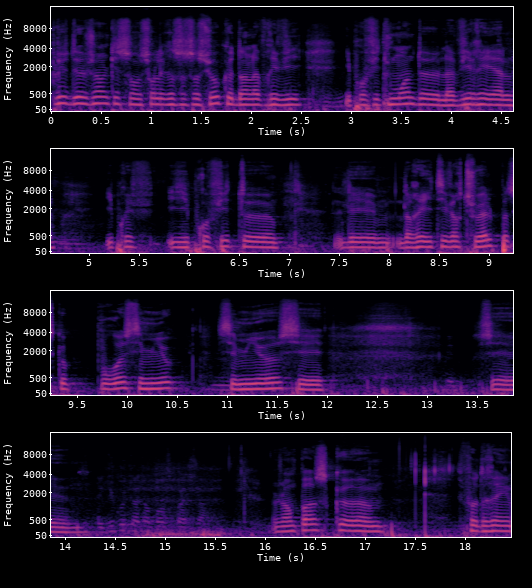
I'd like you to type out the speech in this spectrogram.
plus de gens qui sont sur les réseaux sociaux que dans la vraie vie. Ils profitent moins de la vie réelle. Ils profitent euh, les, de la réalité virtuelle parce que pour eux, c'est mieux. C'est mieux, c'est... Et du coup, toi, t'en penses quoi de ça? J'en pense que faudrait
